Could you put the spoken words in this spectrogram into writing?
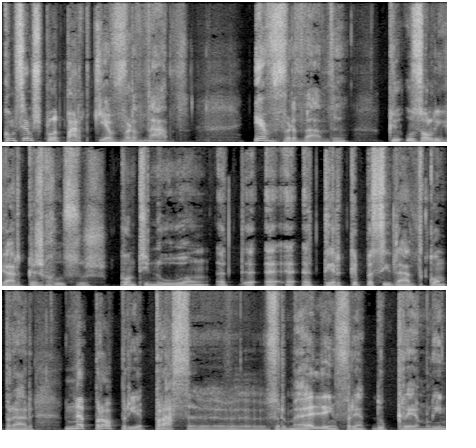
comecemos pela parte que é verdade. É verdade que os oligarcas russos continuam a, a, a, ter capacidade de comprar na própria Praça eh, Vermelha, em frente do Kremlin,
